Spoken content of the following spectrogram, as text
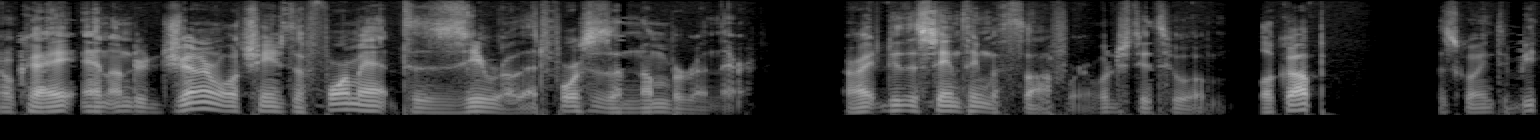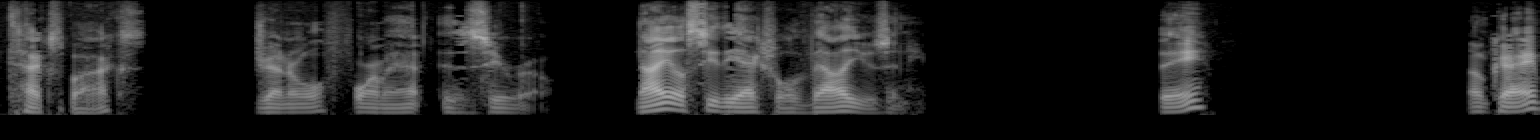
Okay, and under general, change the format to zero. That forces a number in there. All right, do the same thing with software. We'll just do two of them. Lookup is going to be text box. General format is zero. Now you'll see the actual values in here. See? Okay,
